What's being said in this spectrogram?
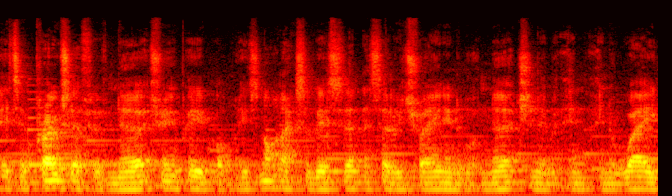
it's a process of nurturing people. It's not necessarily, training, but nurturing them in, in a way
